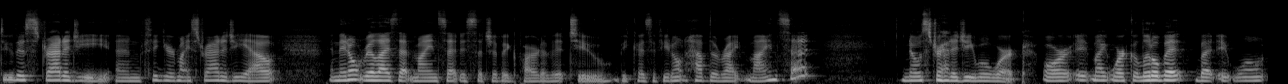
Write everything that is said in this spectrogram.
do this strategy and figure my strategy out. And they don't realize that mindset is such a big part of it too. Because if you don't have the right mindset, no strategy will work. Or it might work a little bit, but it won't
